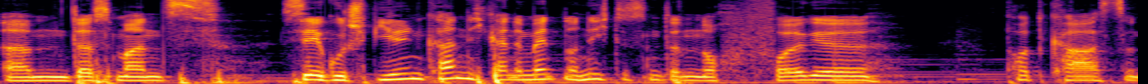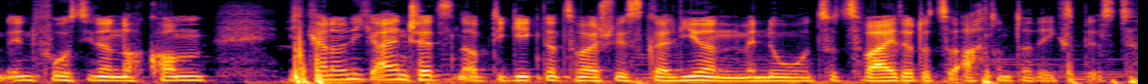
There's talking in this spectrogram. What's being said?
ähm, dass man es sehr gut spielen kann. Ich kann im Moment noch nicht, das sind dann noch Folge-Podcasts und Infos, die dann noch kommen. Ich kann noch nicht einschätzen, ob die Gegner zum Beispiel skalieren, wenn du zu zweit oder zu acht unterwegs bist.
